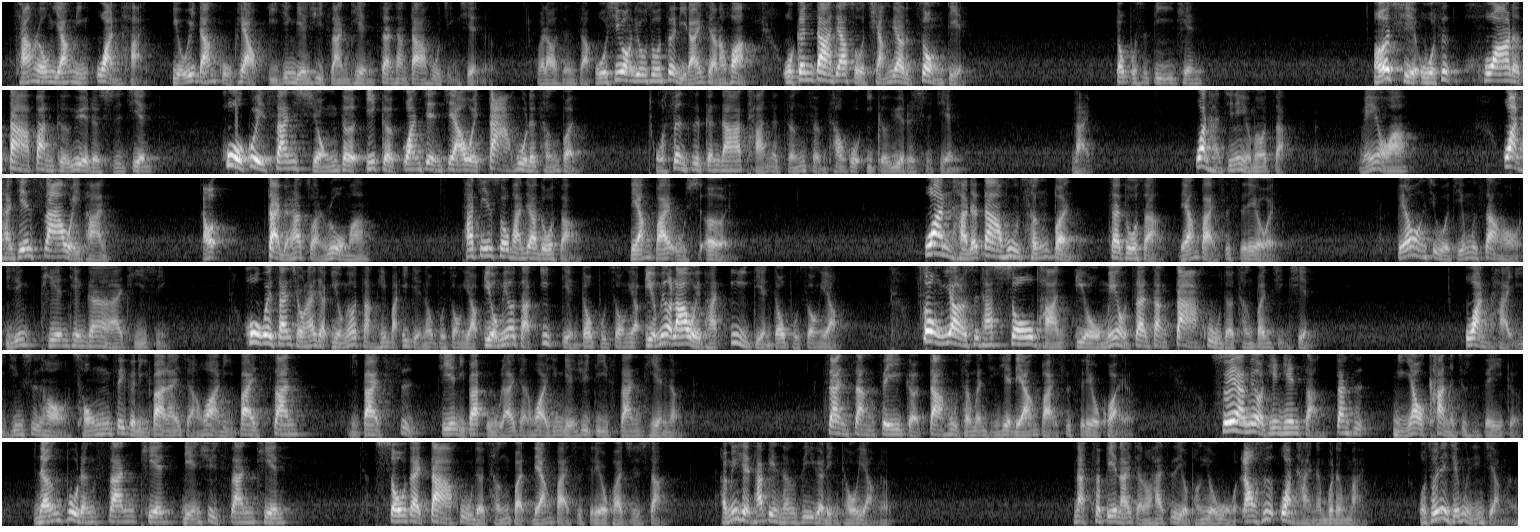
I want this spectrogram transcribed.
长荣、阳明、万海，有一档股票已经连续三天站上大户颈线了。回到身上，我希望就是说这里来讲的话，我跟大家所强调的重点都不是第一天，而且我是花了大半个月的时间。货柜三雄的一个关键价位，大户的成本，我甚至跟大家谈了整整超过一个月的时间。来，万海今天有没有涨？没有啊。万海今天杀尾盘，哦，代表它转弱吗？它今天收盘价多少？两百五十二。万海的大户成本在多少？两百四十六。哎。不要忘记我节目上哦，已经天天跟他来提醒，货柜三雄来讲有没有涨停板一点都不重要，有没有涨一点都不重要，有没有拉尾盘一点都不重要，重要的是它收盘有没有站上大户的成本颈线。万海已经是哈，从这个礼拜来讲的话，礼拜三、礼拜四，今天礼拜五来讲的话，已经连续第三天了，站上这一个大户成本颈线两百四十六块了。虽然没有天天涨，但是你要看的就是这一个，能不能三天连续三天收在大户的成本两百四十六块之上？很明显，它变成是一个领头羊了。那这边来讲的话，还是有朋友问我，老师，万海能不能买？我昨天节目已经讲了，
